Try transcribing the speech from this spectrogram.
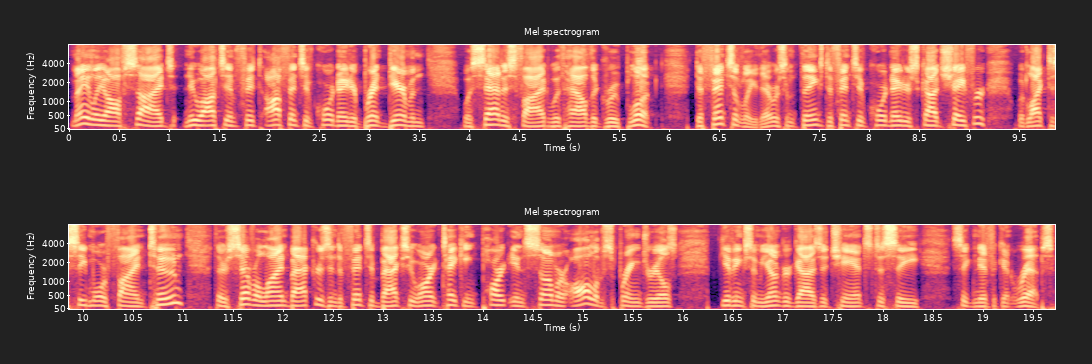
mainly offsides, new offensive coordinator Brent Dearmon was satisfied with how the group looked. Defensively, there were some things defensive coordinator Scott Shafer would like to see more fine tuned. There's several linebackers and defensive backs who aren't taking part in some or all of spring drills, giving some younger guys a chance to see significant reps.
